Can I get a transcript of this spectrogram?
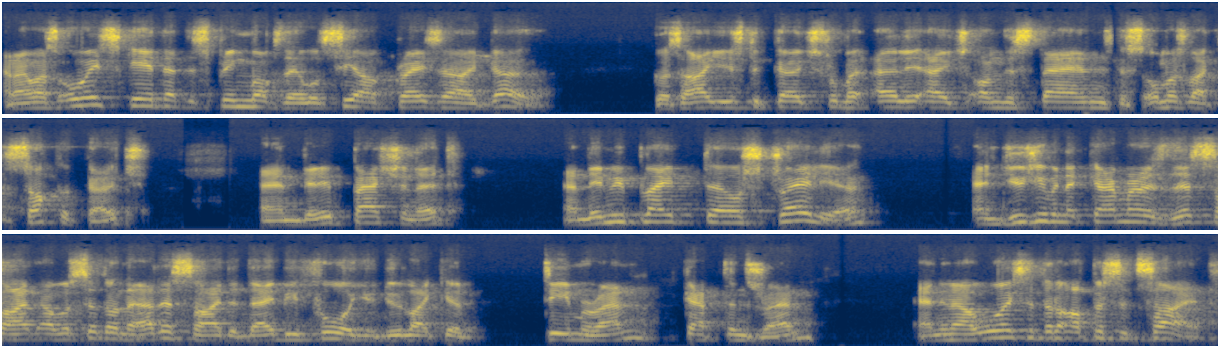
And I was always scared that the Springboks, they will see how crazy I go. Because I used to coach from an early age on the stands, it's almost like a soccer coach and very passionate. And then we played uh, Australia. And usually when the camera is this side, I will sit on the other side the day before. You do like a team run, captain's run. And then I always sit on the opposite side.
